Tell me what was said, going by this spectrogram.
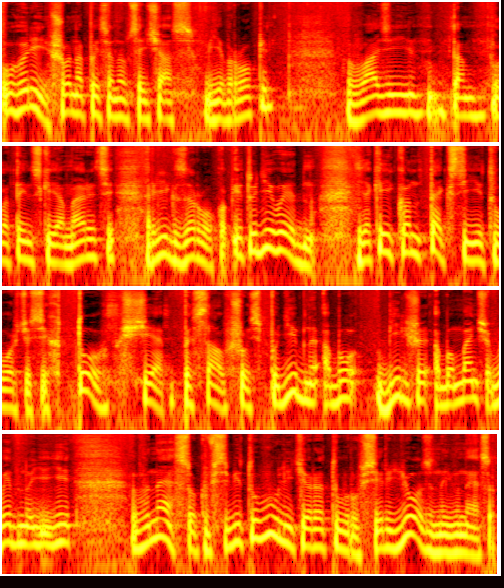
Угорі, що написано в цей час в Європі в Азії, там в Латинській Америці, рік за роком. І тоді видно, який контекст її творчості, хто ще писав щось подібне, або більше, або менше, видно її внесок в світову літературу, в серйозний внесок.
